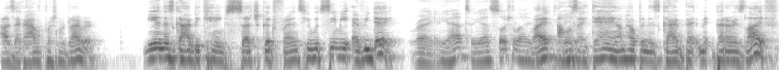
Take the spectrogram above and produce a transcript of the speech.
I was like, I have a personal driver. Me and this guy became such good friends. He would see me every day, Right. You had to. You had to socialize. right? I was like, dang, I'm helping this guy bet- better his life.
